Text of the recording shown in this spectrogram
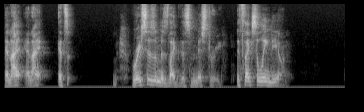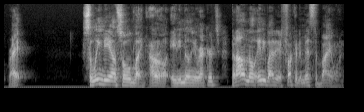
and I and I, it's racism is like this mystery. It's like Celine Dion, right? Celine Dion sold like I don't know 80 million records, but I don't know anybody that fucking admits to buying one.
